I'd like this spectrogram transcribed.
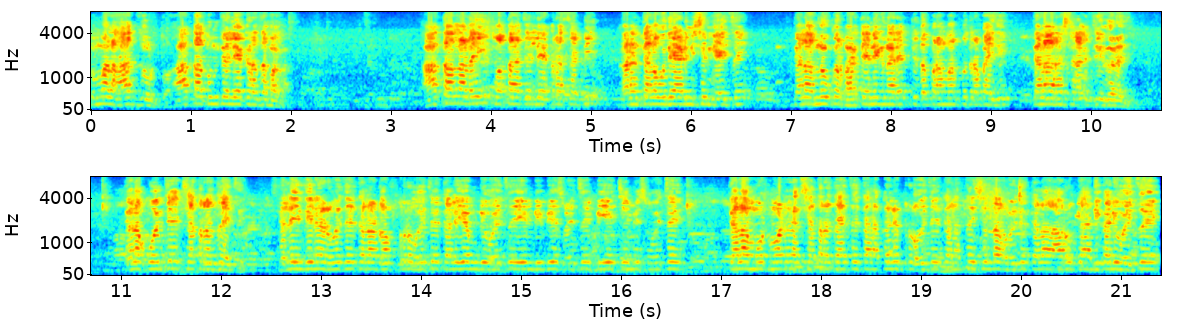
तुम्हाला हात जोडतो. आता तुमच्या लेकराचं बघा. आता लढाई स्वतःच्या लेकरासाठी कारण त्याला उद्या ऍडमिशन घ्यायचंय. त्याला नोकर भारतीय निघणार आहेत तिथं प्रमाणपत्र पाहिजे. त्याला आरक्षणाची गरज आहे. त्याला कोणत्याही क्षेत्रात जायचंय. त्याला इंजिनियर व्हायचंय त्याला डॉक्टर व्हायचंय त्याला एम डी व्हायचं एम बी बी एस व्हायचंय बी एच एम एस व्हायचंय. त्याला मोठमोठ्या क्षेत्रात जायचंय त्याला कलेक्टर व्हायचंय त्याला तहसीलदार व्हायचंय त्याला आरोग्य अधिकारी व्हायचंय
